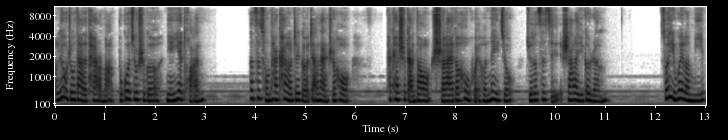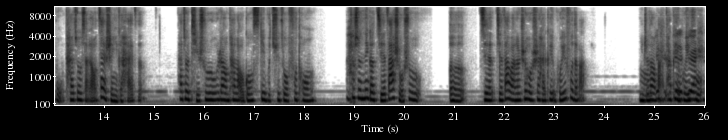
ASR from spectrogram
六周大的胎儿嘛，不过就是个粘液团。那自从他看了这个展览之后，他开始感到迟来的后悔和内疚。觉得自己杀了一个人，所以为了弥补，她就想要再生一个孩子，她就提出让她老公 Steve 去做腹通，就是那个结扎手术，呃，结结扎完了之后是还可以恢复的吧？你知道吧？它可以恢复。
